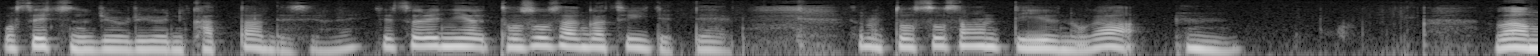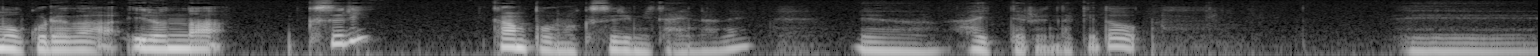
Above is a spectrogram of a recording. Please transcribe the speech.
おせちの料理用に買ったんですよね。でそれに塗装さんがついててその塗装さんっていうのが、うん、はもうこれはいろんな薬？漢方の薬みたいなねうん、入ってるんだけど、えー、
